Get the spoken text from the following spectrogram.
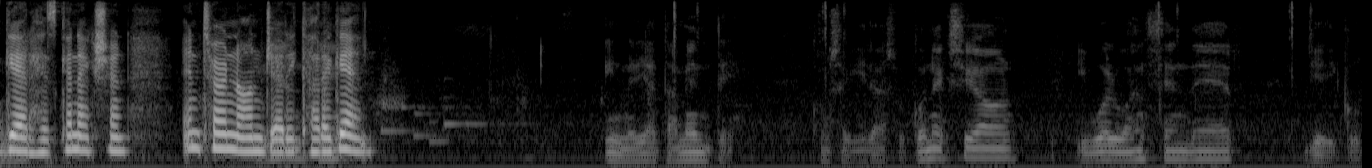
get his connection and turn on Jedicut again. Inmediatamente conseguirá su conexión y vuelvo a encender JediCut.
